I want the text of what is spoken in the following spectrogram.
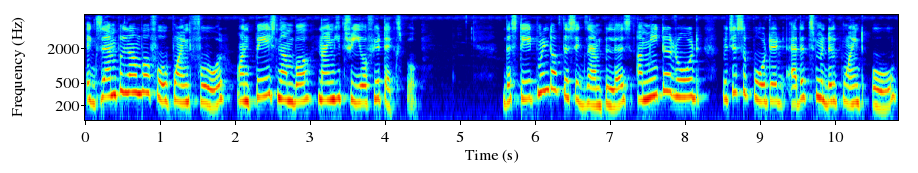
Example number 4.4 on page number 93 of your textbook. The statement of this example is a meter rod which is supported at its middle point O.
